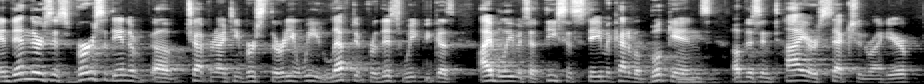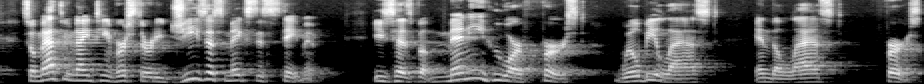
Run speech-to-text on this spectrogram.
And then there's this verse at the end of chapter 19, verse 30, and we left it for this week because I believe it's a thesis statement, kind of a bookends of this entire section right here. So Matthew 19, verse 30, Jesus makes this statement. He says, But many who are first will be last, and the last first.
